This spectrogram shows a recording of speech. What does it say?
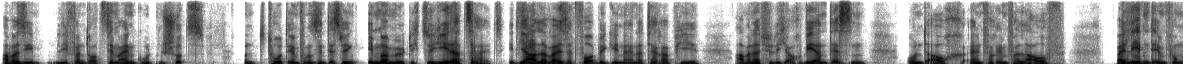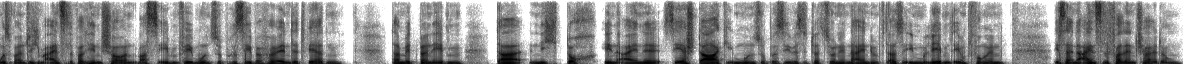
aber sie liefern trotzdem einen guten Schutz. Und Totimpfungen sind deswegen immer möglich, zu jeder Zeit. Idealerweise vor Beginn einer Therapie, aber natürlich auch währenddessen und auch einfach im Verlauf. Bei Lebendimpfung muss man natürlich im Einzelfall hinschauen, was eben für Immunsuppressiva verwendet werden, damit man eben da nicht doch in eine sehr stark immunsuppressive Situation hineinhüpft. Also Lebendimpfungen ist eine Einzelfallentscheidung,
